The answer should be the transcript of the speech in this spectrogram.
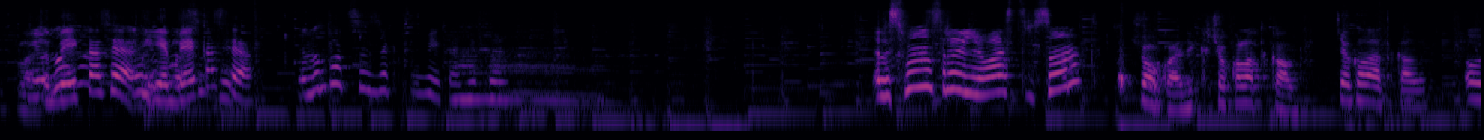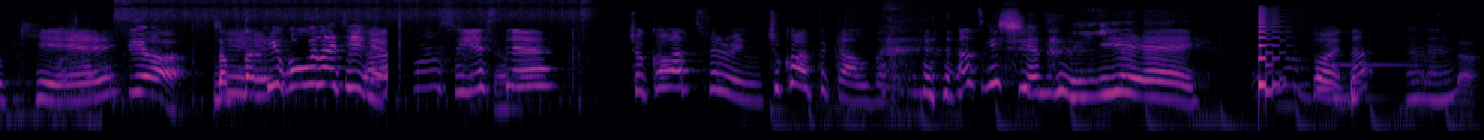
Îi place. Tu bei cafea? eu nu E pot bei să cafea? Eu nu pot să zic nimic, adică... Răspunsurile voastre sunt? Cioco, adică ciocolată caldă. Ciocolată caldă. Ok. Fia! Dar dacă eu băut la tine! Răspunsul este ciocolată fierbinte, ciocolată caldă. Ați greșit. Yay! Doi, da? Mhm. Da.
